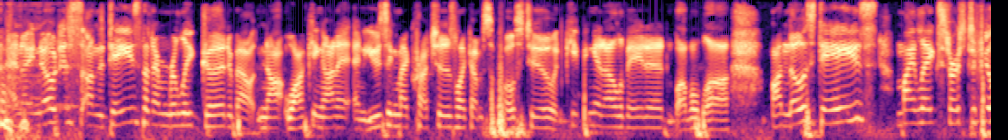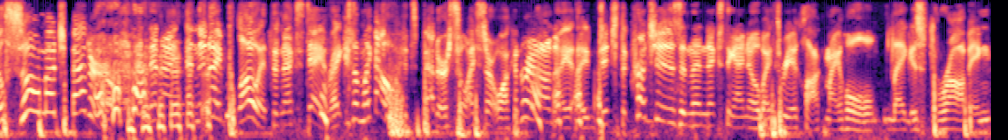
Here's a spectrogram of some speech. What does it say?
And I notice on the days that I'm really good about not walking on it and using my crutches like I'm supposed to and keeping it elevated, blah blah blah. On those days, my leg starts to feel so much better, and then I and then I blow it the next day, right? Because I'm like, oh, it's better. So I start walking around. I, I ditch the crutches, and then next thing I know, by three o'clock, my whole leg is throbbing.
